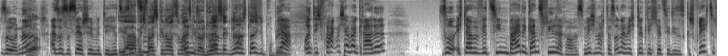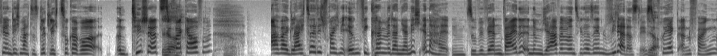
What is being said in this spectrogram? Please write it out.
so, ne? Ja. Also es ist sehr schön mit dir hier zu Ja, sitzen. aber ich weiß genau, was du meinst. Und, genau, du hast ja ähm, genau das gleiche Problem. Ja, und ich frage mich aber gerade, so, ich glaube, wir ziehen beide ganz viel daraus. Mich macht das unheimlich glücklich, jetzt hier dieses Gespräch zu führen. Dich macht es glücklich, Zuckerrohr und T-Shirts zu Ja. verkaufen. Aber gleichzeitig frage ich mich, irgendwie können wir dann ja nicht innehalten. So, wir werden beide in einem Jahr, wenn wir uns wiedersehen, wieder das nächste Ja. Projekt anfangen,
